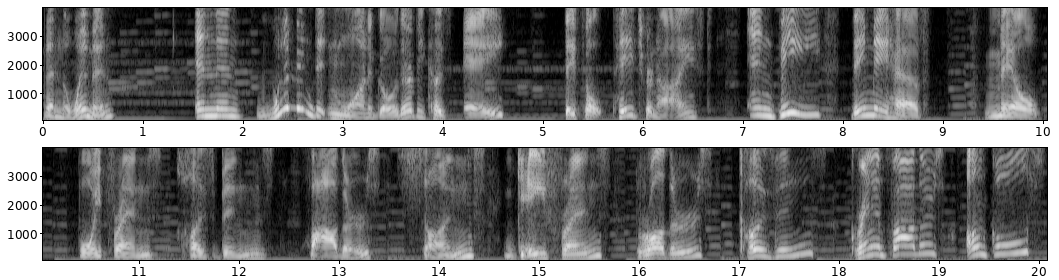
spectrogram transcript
than the women. And then women didn't want to go there because A, they felt patronized, and B, they may have male boyfriends, husbands, fathers, sons, gay friends, brothers, cousins, grandfathers, uncles,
